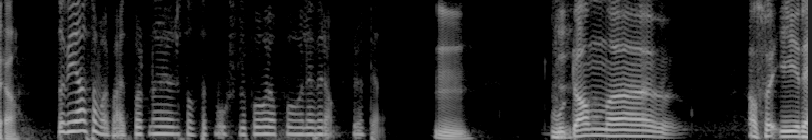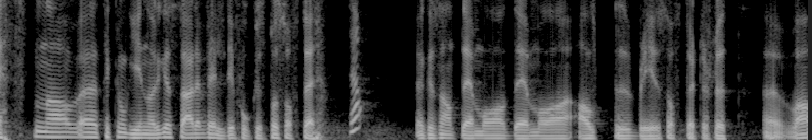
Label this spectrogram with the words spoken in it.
Ja. Så vi er samarbeidspartner sånn sett med Oslo på, på leveranse rundt det. Mm. Hvordan eh, Altså, i resten av eh, Teknologi-Norge så er det veldig fokus på software. Ja. Ikke sant? Det må, det må Alt blir software til slutt. Eh, hva,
